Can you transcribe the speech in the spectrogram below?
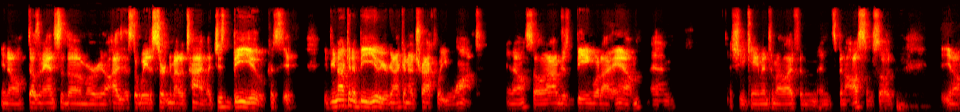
you know doesn't answer them or you know has to wait a certain amount of time. Like just be you, because if if you're not going to be you, you're not going to attract what you want you know so i'm just being what i am and she came into my life and, and it's been awesome. So you know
